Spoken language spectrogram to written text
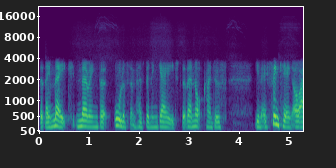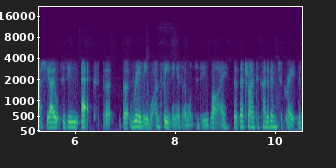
that they make, knowing that all of them has been engaged. That they're not kind of you know, thinking, oh, actually, I ought to do X, but but really, what I'm feeling is I want to do Y. But they're trying to kind of integrate the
